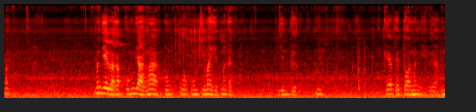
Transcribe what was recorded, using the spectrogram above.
มัน มันเย็นแล้วครับ ผมอย่างมาก ผมผมจีไม่เห็ดมันกันยินตึกอืมแก้วแต่ตอนมันหนีเนื้อมัน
